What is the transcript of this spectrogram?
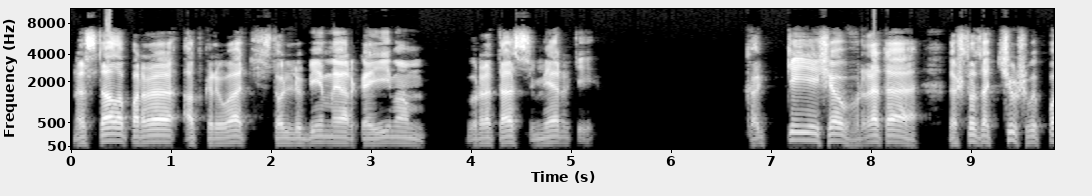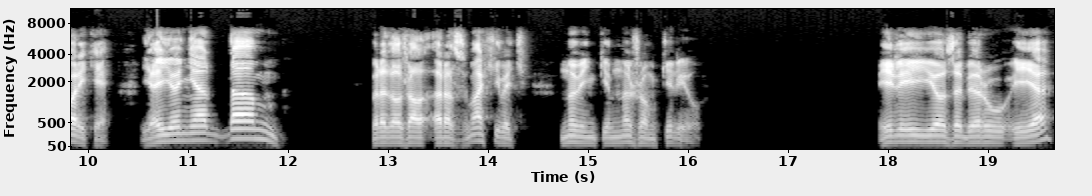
Настала пора открывать столь любимые Аркаимом врата смерти. Какие еще врата? Да что за чушь вы парите? Я ее не отдам! Продолжал размахивать новеньким ножом Кирилл. Или ее заберу я,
